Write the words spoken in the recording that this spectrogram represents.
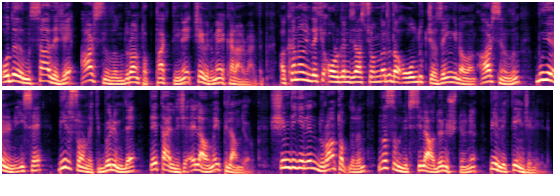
odağımı sadece Arsenal'ın duran top taktiğine çevirmeye karar verdim. Akan oyundaki organizasyonları da oldukça zengin olan Arsenal'ın bu yönünü ise bir sonraki bölümde detaylıca ele almayı planlıyorum. Şimdi gelin duran topların nasıl bir silaha dönüştüğünü birlikte inceleyelim.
